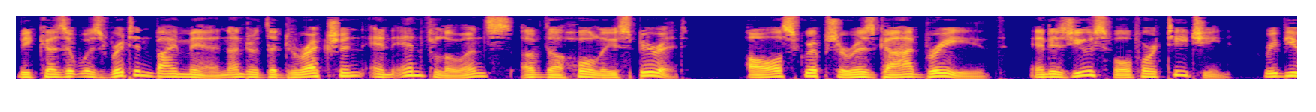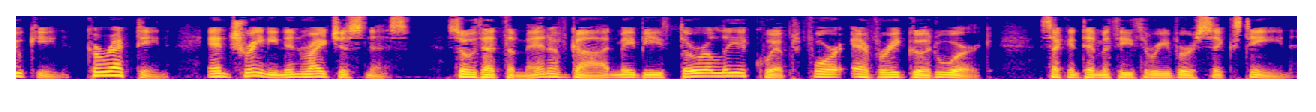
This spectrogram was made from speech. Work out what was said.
because it was written by men under the direction and influence of the Holy Spirit. All scripture is God breathed and is useful for teaching, rebuking, correcting, and training in righteousness, so that the man of God may be thoroughly equipped for every good work. 2 Timothy 3 verse 16.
